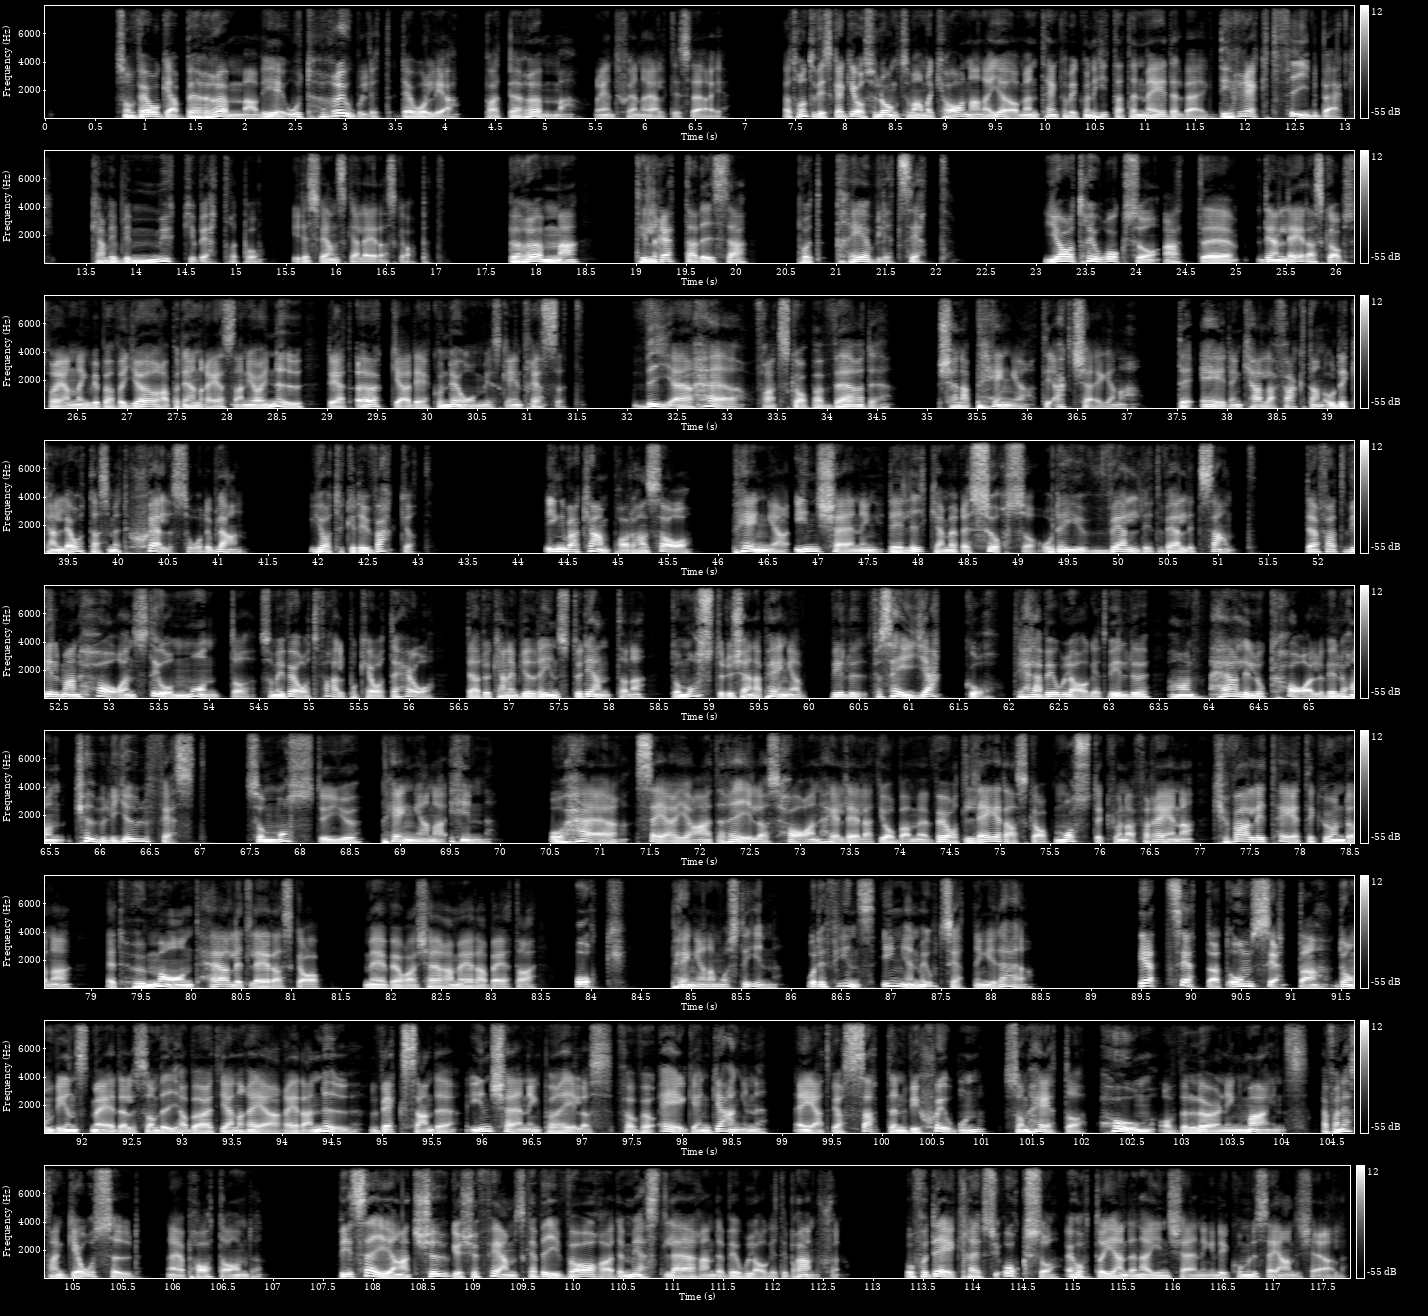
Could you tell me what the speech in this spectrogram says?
som vågar berömma. Vi är otroligt dåliga på att berömma rent generellt i Sverige. Jag tror inte vi ska gå så långt som amerikanarna gör, men tänk om vi kunde hittat en medelväg. Direkt feedback kan vi bli mycket bättre på i det svenska ledarskapet. Berömma, tillrättavisa på ett trevligt sätt. Jag tror också att eh, den ledarskapsförändring vi behöver göra på den resan jag är nu, det är att öka det ekonomiska intresset. Vi är här för att skapa värde, tjäna pengar till aktieägarna. Det är den kalla faktan och det kan låta som ett skällsord ibland. Jag tycker det är vackert. Ingvar Kamprad, han sa, pengar, intjäning, det är lika med resurser och det är ju väldigt, väldigt sant. Därför att vill man ha en stor monter, som i vårt fall på KTH, där du kan bjuda in studenterna, då måste du tjäna pengar. Vill du förse jackor till hela bolaget, vill du ha en härlig lokal, vill du ha en kul julfest, så måste ju pengarna in. Och här ser jag att Railers har en hel del att jobba med. Vårt ledarskap måste kunna förena kvalitet till kunderna, ett humant härligt ledarskap med våra kära medarbetare och pengarna måste in. Och det finns ingen motsättning i det här. Ett sätt att omsätta de vinstmedel som vi har börjat generera redan nu, växande intjäning på Relus för vår egen gagn, är att vi har satt en vision som heter Home of the Learning Minds. Jag får nästan gåshud när jag pratar om den. Vi säger att 2025 ska vi vara det mest lärande bolaget i branschen. Och för det krävs ju också, återigen, den här intjäningen, det är kommunicerande kärl.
